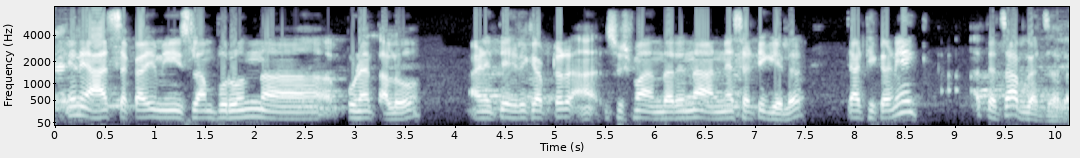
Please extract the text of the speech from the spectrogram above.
नाही नाही आज सकाळी मी इस्लामपूरहून पुण्यात आलो आणि ते हेलिकॉप्टर सुषमा अंधारेंना आणण्यासाठी गेलं. त्या ठिकाणी त्याचा अपघात झाला.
